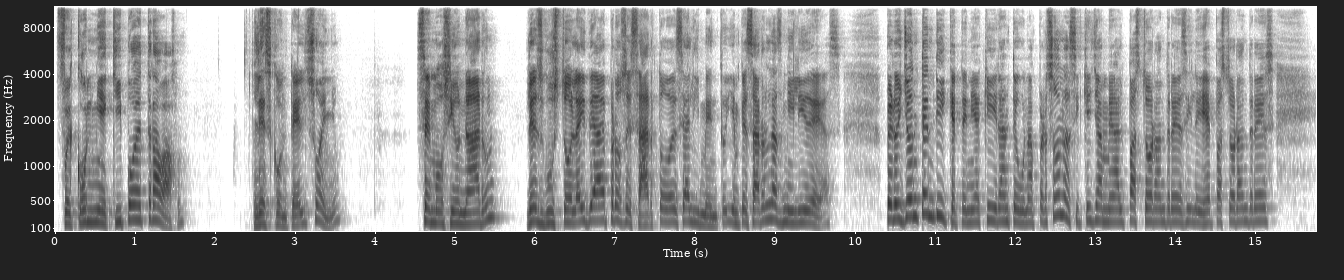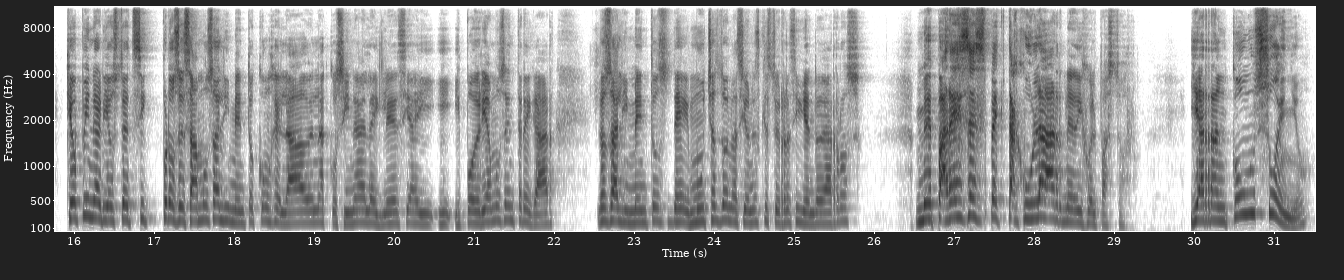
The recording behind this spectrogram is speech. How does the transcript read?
fue con mi equipo de trabajo, Les conté el sueño, se emocionaron, les gustó la idea de procesar todo ese alimento y empezaron las mil ideas. Pero yo entendí que tenía que ir ante una persona, así que llamé al pastor Andrés y le dije, pastor Andrés, ¿qué opinaría usted si procesamos alimento congelado en la cocina de la iglesia y, y podríamos entregar los alimentos de muchas donaciones que estoy recibiendo de arroz? Me parece espectacular, me dijo el pastor. Y arrancó un sueño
